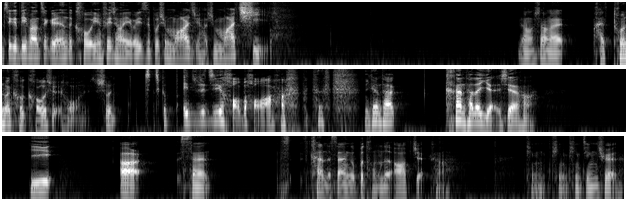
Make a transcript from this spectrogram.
这个地方这个人的口音非常有意思，不是 Margie 哈，是 Margie。’然后上来还吞了口口水，说：‘说这这个白只鸡好不好啊？’ 你看他看他的眼线哈，一、二、三。”看的三个不同的 object 啊，挺挺挺精确的。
